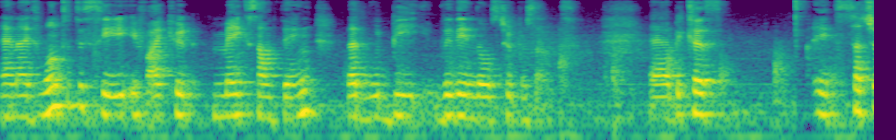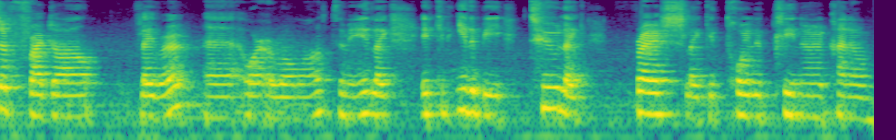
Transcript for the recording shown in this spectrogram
And I wanted to see if I could make something that would be within those 2%. Uh, because it's such a fragile flavor uh, or aroma to me. Like it could either be too like fresh, like a toilet cleaner kind of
